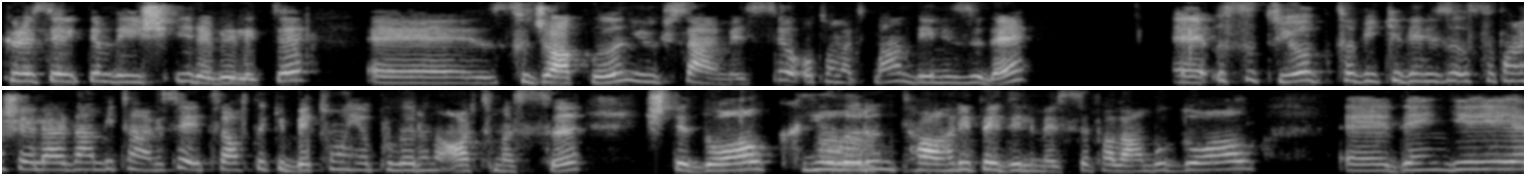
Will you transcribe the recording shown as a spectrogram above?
küresel iklim değişikliğiyle birlikte e, sıcaklığın yükselmesi otomatikman denizi de e, ısıtıyor. Tabii ki denizi ısıtan şeylerden bir tanesi etraftaki beton yapıların artması, işte doğal kıyıların tahrip edilmesi falan. Bu doğal e, dengeye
